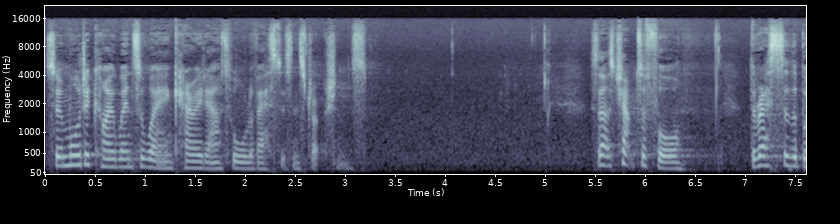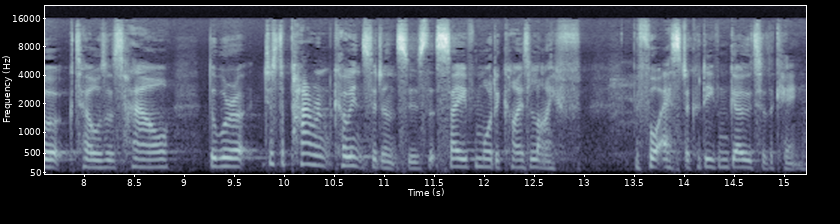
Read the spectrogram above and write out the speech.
So Mordecai went away and carried out all of Esther's instructions. So that's chapter four. The rest of the book tells us how there were just apparent coincidences that saved Mordecai's life before Esther could even go to the king.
